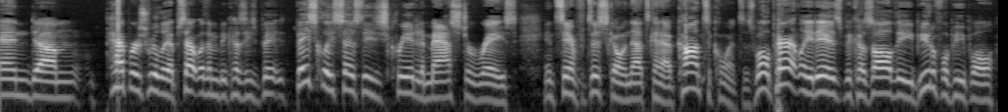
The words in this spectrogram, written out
And um, Pepper's really upset with him because he's ba- basically says that he's created a master race in San Francisco and that's going to have consequences. Well, apparently it is because all the beautiful people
